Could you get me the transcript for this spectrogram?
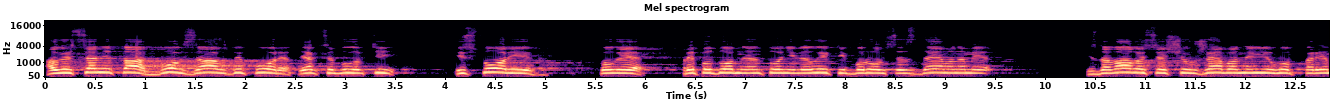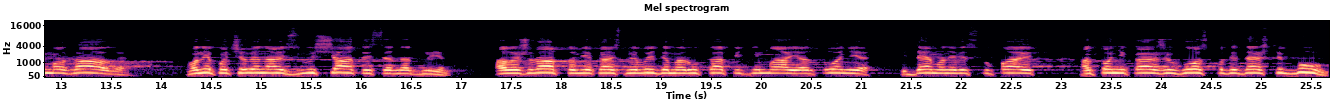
Але ж це не так. Бог завжди поряд, як це було в тій історії, коли преподобний Антоній Великий боровся з демонами, і здавалося, що вже вони його перемагали. Вони почали навіть знущатися над ним. Але ж раптом якась невидима рука піднімає Антонія, і демони відступають. Антоній каже: Господи, де ж ти був?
